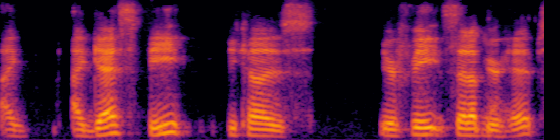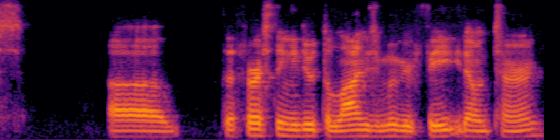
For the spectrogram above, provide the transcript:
I I guess feet because your feet set up your hips. Uh, the first thing you do with the line is you move your feet, you don't turn.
